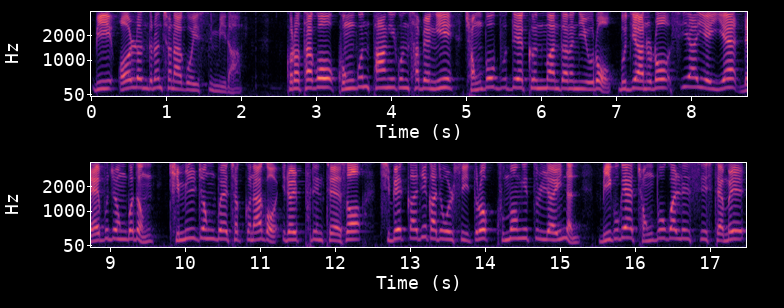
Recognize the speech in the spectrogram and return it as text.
미 언론들은 전하고 있습니다. 그렇다고 공군 방위군 사병이 정보부대에 근무한다는 이유로 무제한으로 CIA의 내부 정보 등 기밀 정보에 접근하고 이를 프린트해서 집에까지 가져올 수 있도록 구멍이 뚫려 있는 미국의 정보관리 시스템을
